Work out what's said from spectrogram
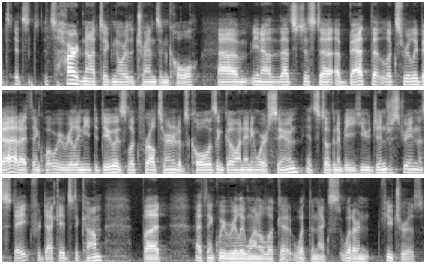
It's, it's, it's hard not to ignore the trends in coal. Um, you know, that's just a, a, bet that looks really bad. I think what we really need to do is look for alternatives. Coal isn't going anywhere soon. It's still going to be a huge industry in the state for decades to come. But I think we really want to look at what the next, what our future is.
